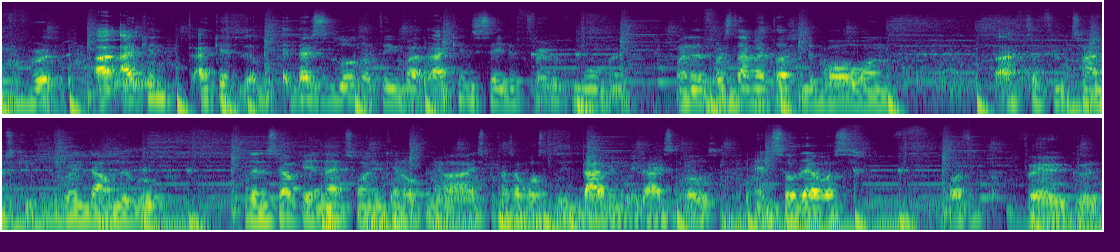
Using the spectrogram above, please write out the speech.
favorite, I, I can, I can. There's a lot of things, but I can say the favorite moment when the first time I touched the ball on, after a few times, keep going down the roof. Then say, okay, next one you can open your eyes because I was diving with eyes closed, and so that was was very good.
